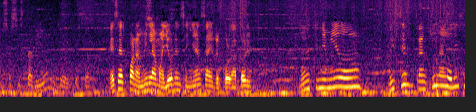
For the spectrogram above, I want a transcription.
Pues así está bien que, que sea. Esa es para mí la mayor enseñanza y recordatorio. No le tiene miedo. ¿Viste? Tranquila lo dice.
